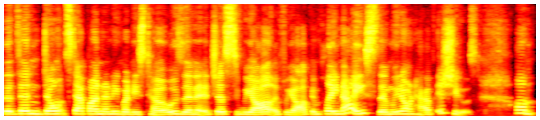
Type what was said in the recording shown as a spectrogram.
that then don't step on anybody's toes. And it just, we all, if we all can play nice, then we don't have issues. Um,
